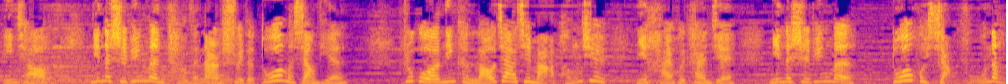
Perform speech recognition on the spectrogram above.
您瞧，您的士兵们躺在那儿睡得多么香甜。如果您肯劳驾进马棚去，您还会看见您的士兵们多会享福呢。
